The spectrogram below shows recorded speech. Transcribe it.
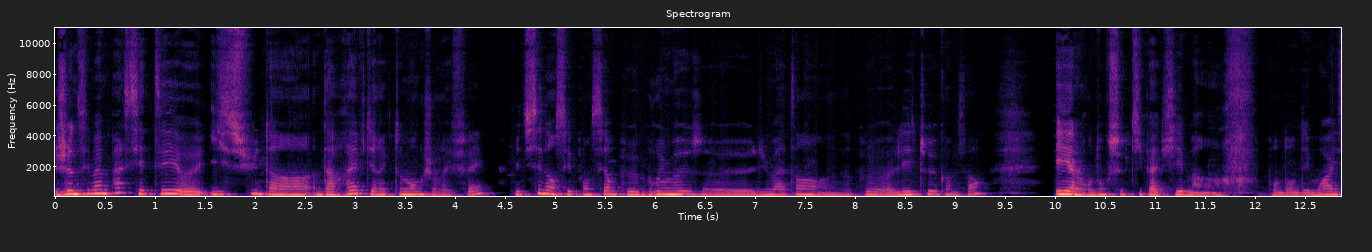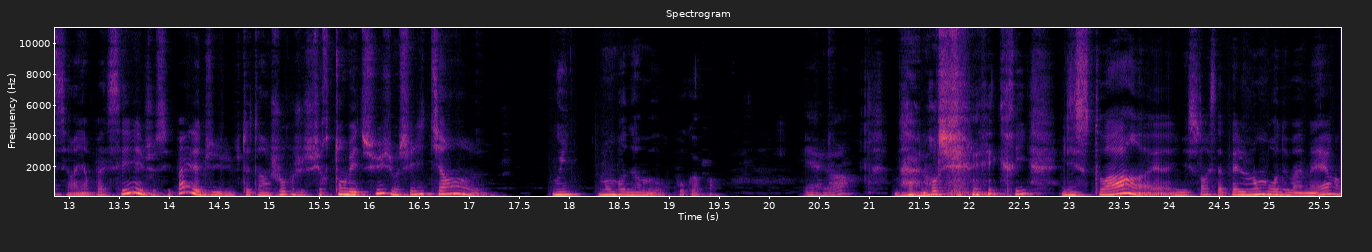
Je ne sais même pas si c'était euh, issu d'un, rêve directement que j'aurais fait. Mais tu sais, dans ces pensées un peu brumeuses du matin, un peu laiteux comme ça. Et alors, donc, ce petit papier, ben, pendant des mois, il s'est rien passé. Je sais pas, il a dû, peut-être un jour, je suis retombée dessus, je me suis dit, tiens, oui, l'ombre d'un mort, pourquoi pas. Et alors? Ben alors, j'ai écrit l'histoire, euh, une histoire qui s'appelle L'ombre de ma mère.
